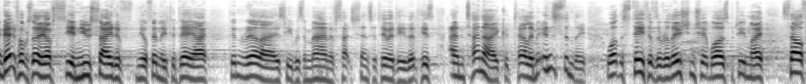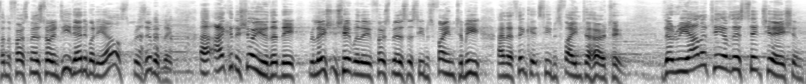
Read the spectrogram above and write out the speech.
I'm grateful to have to see a new side of Neil Finlay today. I didn't realise he was a man of such sensitivity that his antennae could tell him instantly what the state of the relationship was between myself and the First Minister, or indeed anybody else, presumably. uh, I can assure you that the relationship with the First Minister seems fine to me, and I think it seems fine to her too. The reality of this situation,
